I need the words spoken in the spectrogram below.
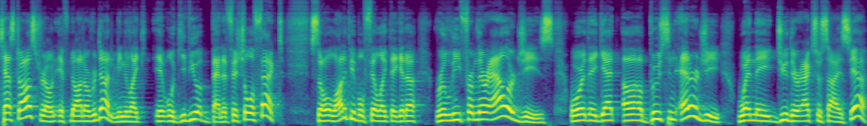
testosterone if not overdone meaning like it will give you a beneficial effect. So a lot of people feel like they get a relief from their allergies or they get a, boost in energy when they do their exercise. Yeah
